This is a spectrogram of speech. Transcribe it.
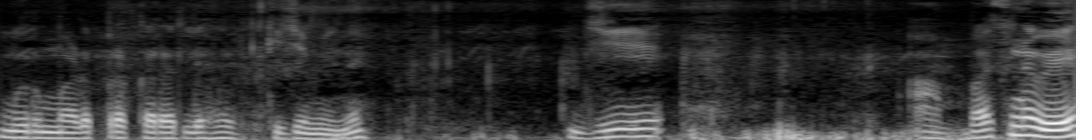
मुरमाड प्रकारातली हलकी जमीन आहे. जी आंबाच नव्हे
